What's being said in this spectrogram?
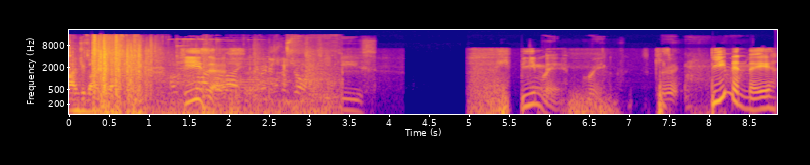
Behind you, behind you, behind Jesus. Finish the job. you. Jeez. Beam me. Great. He's beaming me.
